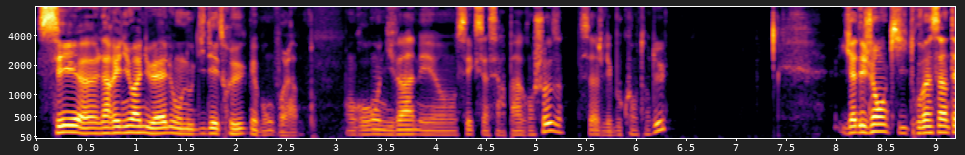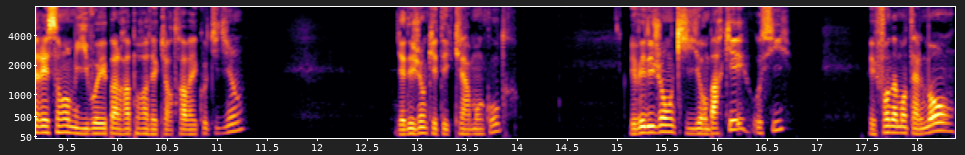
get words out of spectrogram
C'est euh, la réunion annuelle où on nous dit des trucs, mais bon, voilà. En gros, on y va, mais on sait que ça sert pas à grand chose. Ça, je l'ai beaucoup entendu. Il y a des gens qui trouvaient ça intéressant, mais ils voyaient pas le rapport avec leur travail quotidien. Il y a des gens qui étaient clairement contre. Il y avait des gens qui embarquaient aussi, mais fondamentalement,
